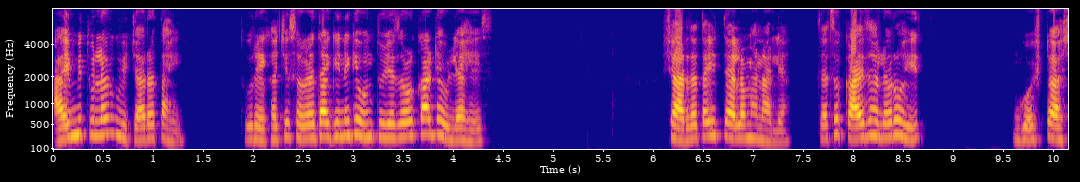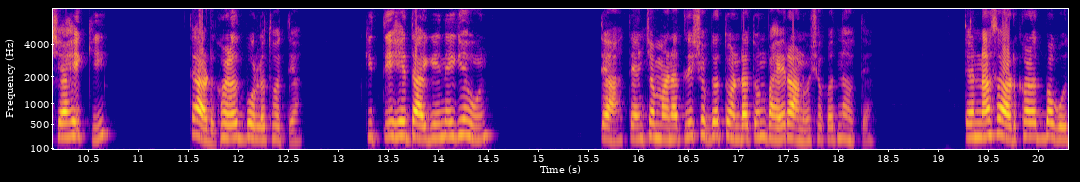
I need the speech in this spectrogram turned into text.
आई मी तुला विचारत आहे. तू रेखाचे सगळे दागिने घेऊन तुझ्याजवळ का ठेवले आहेस? शारदाताई त्याला म्हणाल्या त्याचं काय झालं रोहित? गोष्ट अशी आहे की त्या अडखळत बोलत होत्या. की ते हे दागिने घेऊन त्या त्यांच्या मनातले शब्द तोंडातून बाहेर आणू शकत नव्हत्या. त्यांना असं अडखळत बघूत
